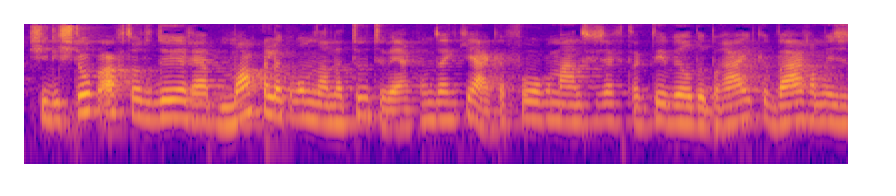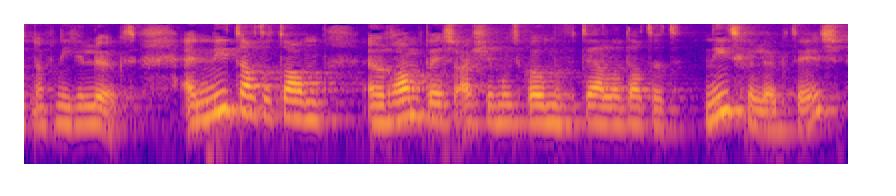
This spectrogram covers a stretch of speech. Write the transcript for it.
als je die stok achter de deur hebt, makkelijker om daar naartoe te werken. Want dan denk je, ja, ik heb vorige maand gezegd dat ik dit wilde bereiken. Waarom is het nog niet gelukt? En niet dat het dan een ramp is als je moet komen vertellen dat het niet gelukt is.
